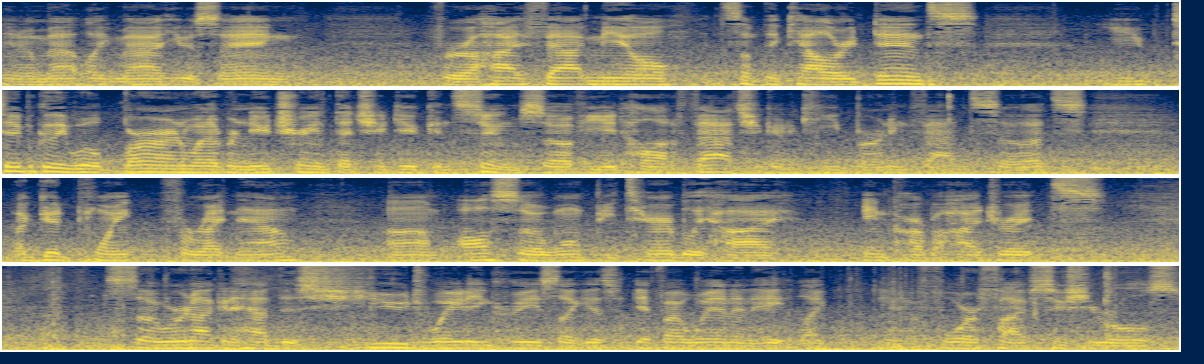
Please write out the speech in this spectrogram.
you know, Matt, like Matt, he was saying, for a high-fat meal, it's something calorie dense. You typically will burn whatever nutrient that you do consume. So if you eat a lot of fats, you're going to keep burning fat. So that's a good point for right now. Um, also, won't be terribly high in carbohydrates. So we're not going to have this huge weight increase like if I went and ate like you know four or five sushi rolls.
